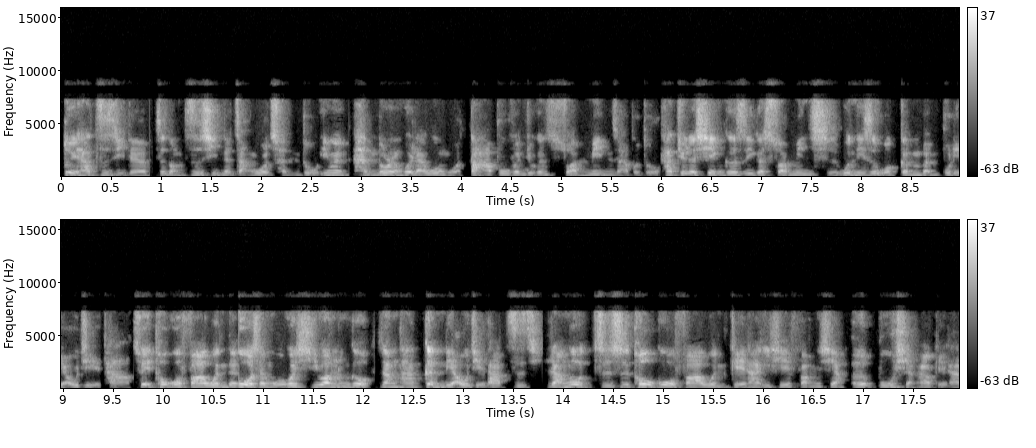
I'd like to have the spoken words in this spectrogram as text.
对他自己的这种自信的掌握程度，因为很多人会来问我，大部分就跟算命差不多，他觉得宪哥是一个算命师，问题是我根本不了解他，所以透过发问的过程，我会希望能够让他更了解他自己，然后只是透过发问给他一些方向，而不想要给他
